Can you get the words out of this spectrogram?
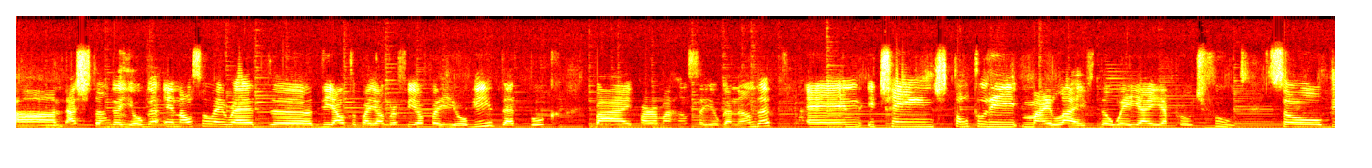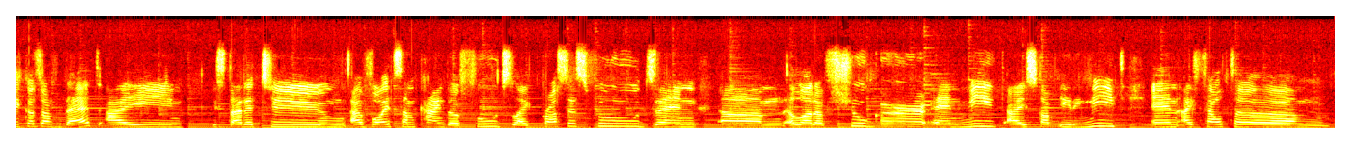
um, Ashtanga yoga, and also I read uh, the autobiography of a yogi, that book by Paramahansa Yogananda, and it changed totally my life, the way I approach food. So, because of that, I started to avoid some kind of foods like processed foods and um, a lot of sugar and meat. I stopped eating meat, and I felt um,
